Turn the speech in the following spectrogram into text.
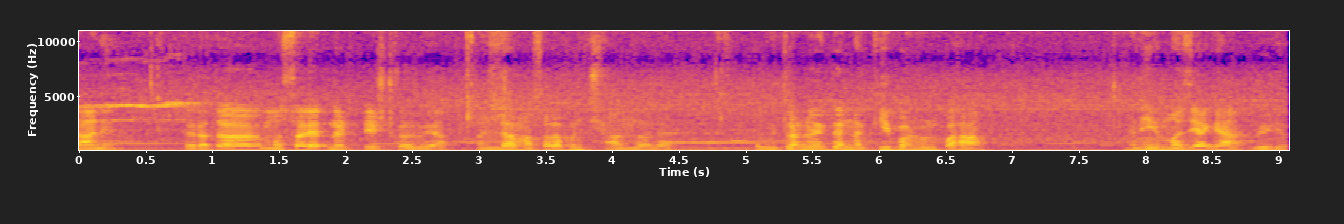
छान आहे. तर आता मसाल्यातनं टेस्ट करूया. अंडा मसाला पण छान झाला आहे तर मित्रांनो एकदा नक्की बनवून पहा आणि मजा घ्या व्हिडिओ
